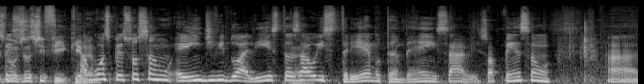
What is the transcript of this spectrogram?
algumas não justifique, né? Algumas pessoas são é, individualistas ao extremo também, sabe? Só pensam. Ah...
